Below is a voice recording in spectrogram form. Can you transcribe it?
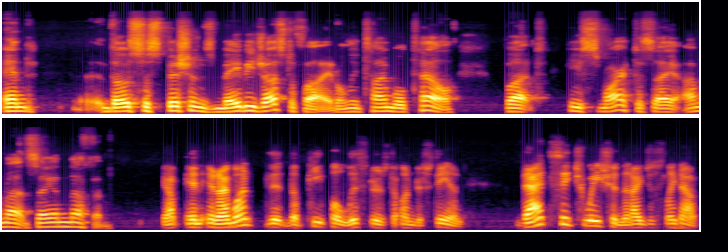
And uh, those suspicions may be justified. Only time will tell. But he's smart to say, I'm not saying nothing. Yep. And and I want the, the people listeners to understand that situation that I just laid out.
